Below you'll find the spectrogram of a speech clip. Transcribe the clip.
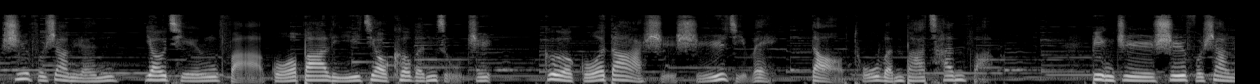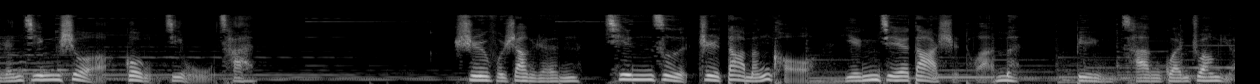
师傅上人。邀请法国巴黎教科文组织各国大使十几位到图文巴参访，并至师傅上人精舍共进午餐。师傅上人亲自至大门口迎接大使团们，并参观庄园。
